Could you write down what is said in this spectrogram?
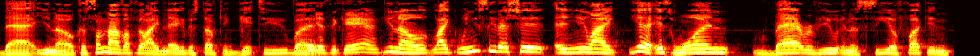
That you know, because sometimes I feel like negative stuff can get to you, but yes it can you know, like when you see that shit and you like, yeah, it's one bad review in a sea of fucking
